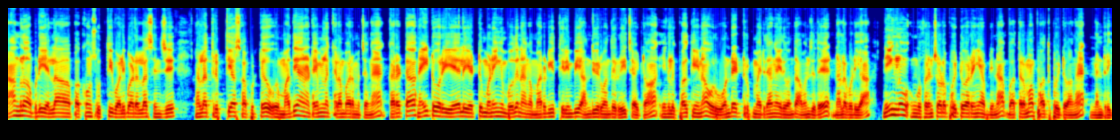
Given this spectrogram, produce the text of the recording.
நாங்களும் அப்படி எல்லா பக்கமும் சுற்றி வழிபாடெல்லாம் செஞ்சு நல்லா திருப்தியாக சாப்பிட்டு ஒரு மதியான டைமில் கிளம்ப ஆரம்பித்தோங்க கரெக்டாக நைட் ஒரு ஏழு எட்டு மணிங்கும் போது நாங்கள் மறுபடியும் திரும்பி அந்தியூர் வந்து ரீச் ஆகிட்டோம் எங்களுக்கு பார்த்தீங்கன்னா ஒரு ஒன் டே ட்ரிப் மாதிரி தாங்க இது வந்து அமைஞ்சது. நல்லபடியாக நீங்களும் உங்கள் ஃப்ரெண்ட்ஸோட போயிட்டு வரீங்க அப்படின்னா பத்திரமா பார்த்து போயிட்டு வாங்க. நன்றி.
